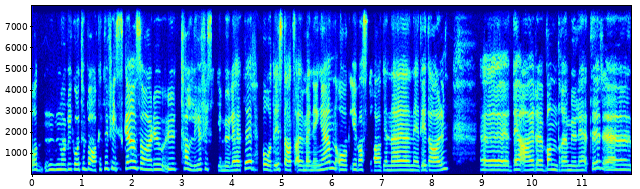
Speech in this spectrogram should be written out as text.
og Når vi går tilbake til fiske, så er det jo utallige fiskemuligheter. Både i statsallmenningen og i vassdragene nede i dalen. Eh, det er vandremuligheter. Eh,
